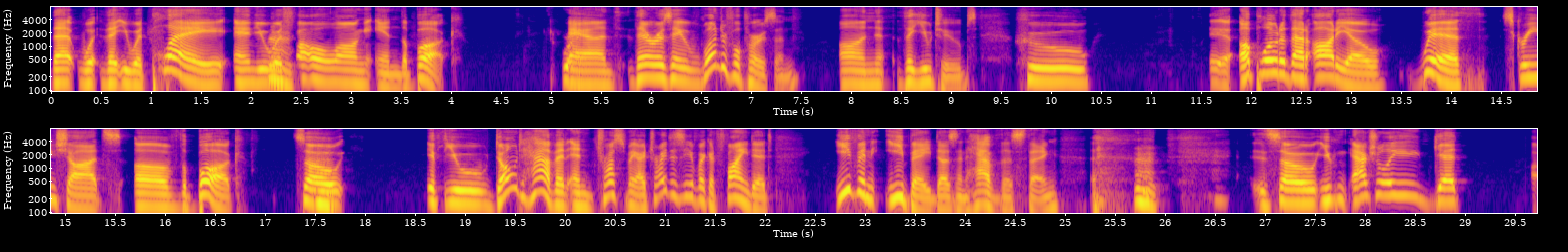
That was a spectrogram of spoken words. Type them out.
that w- that you would play and you would Mhm. follow along in the book. Right. And there is a wonderful person on the YouTubes who uh, uploaded that audio with screenshots of the book. So if you don't have it, and trust me, I tried to see if I could find it, even eBay doesn't have this thing. Mhm. so you can actually get a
